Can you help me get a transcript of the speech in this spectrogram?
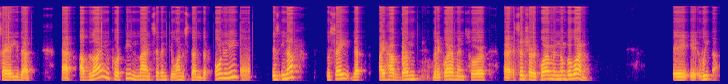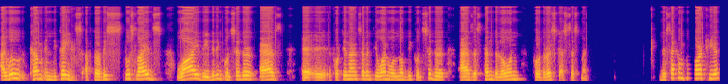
say that uh, applying 14971 standard only is enough to say that I have done the requirement for uh, essential requirement number one. Uh, we, I will come in details after these two slides why they didn't consider as uh, 14971 uh, will not be considered as a standalone for the risk assessment. The second part here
